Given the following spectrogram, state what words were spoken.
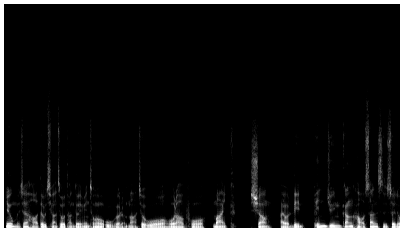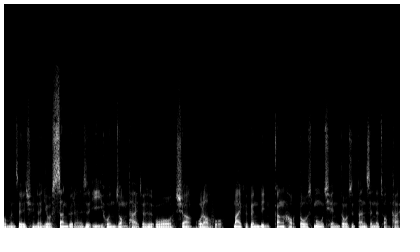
因为我们现在好了对不起啊这个团队里面总共有五个人嘛，就我、我老婆、Mike、Sean。还有 Lin，平均刚好三十岁的我们这一群人，有三个人是已婚状态，就是我、像、我老婆、Mike 跟 Lin，刚好都是目前都是单身的状态。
